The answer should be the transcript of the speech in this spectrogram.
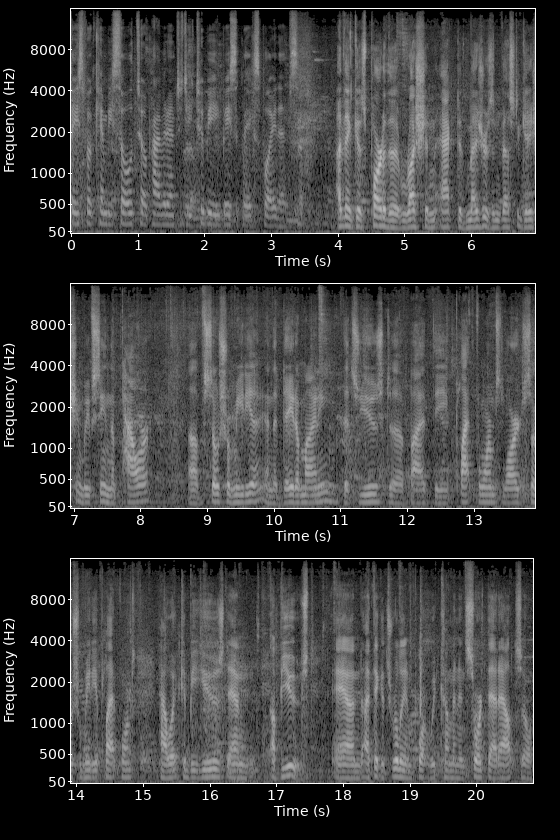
Facebook can be sold to a private entity to be basically exploited. I think as part of the Russian active measures investigation, we've seen the power of social media and the data mining that's used uh, by the platforms, large social media platforms, how it can be used and abused. And I think it's really important we come in and sort that out. So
